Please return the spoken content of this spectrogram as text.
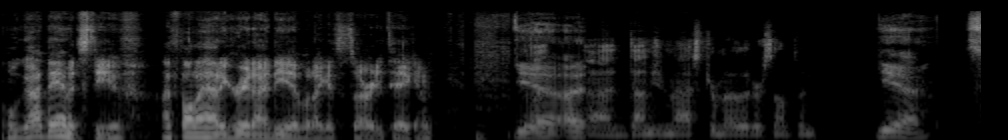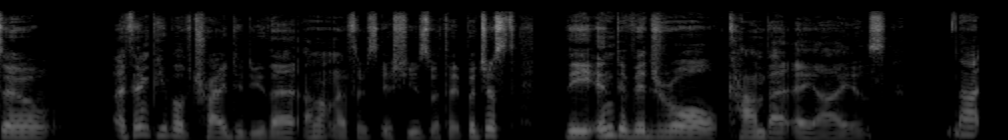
well, goddamn it, Steve! I thought I had a great idea, but I guess it's already taken. Yeah, Like, I, uh, Dungeon Master mode or something. Yeah. So I think people have tried to do that. I don't know if there's issues with it, but just the individual combat AI is not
